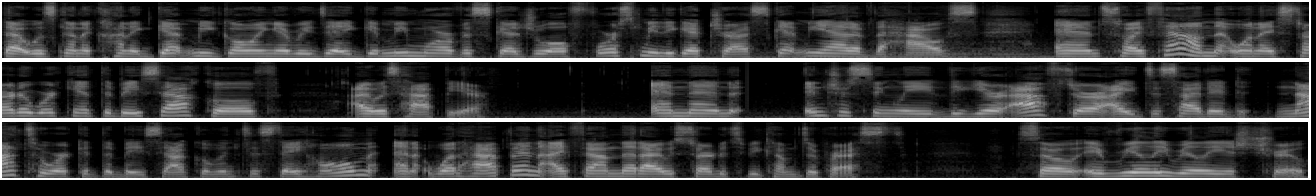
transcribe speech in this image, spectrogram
that was going to kind of get me going every day, give me more of a schedule, force me to get dressed, get me out of the house. And so I found that when I started working at the Yaakov, I was happier. And then interestingly, the year after, I decided not to work at the Beis Yaakov and to stay home. And what happened? I found that I started to become depressed. So it really, really is true.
